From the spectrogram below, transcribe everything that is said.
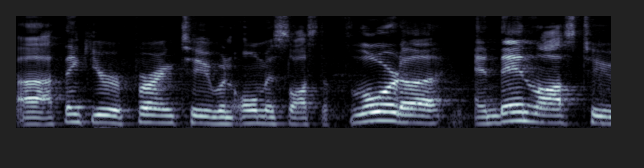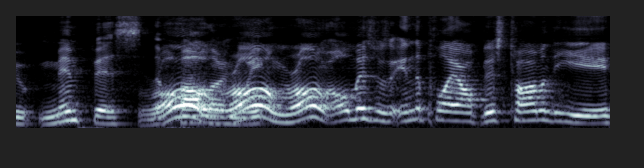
uh, I think you're referring to when Ole Miss lost to Florida and then lost to Memphis Wrong, wrong, week. wrong. Ole Miss was in the playoff this time of the year.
